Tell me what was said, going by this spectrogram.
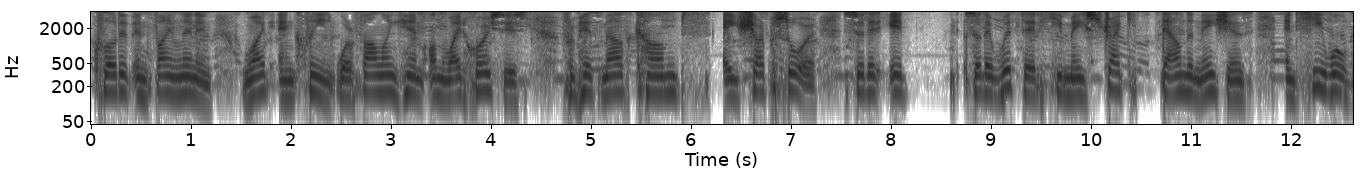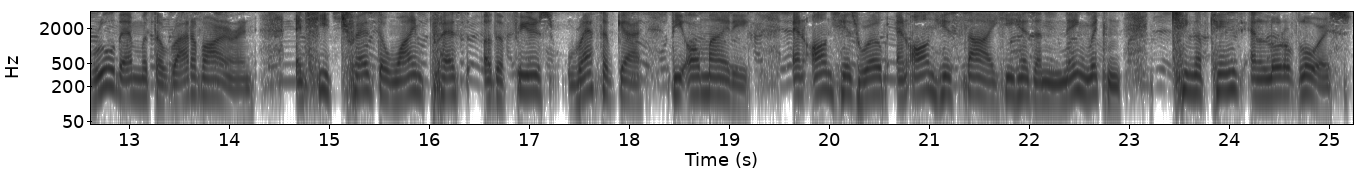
clothed in fine linen, white and clean, were following him on white horses. From his mouth comes a sharp sword, so that it so that with it he may strike down the nations, and he will rule them with a rod of iron. And he treads the winepress of the fierce wrath of God, the Almighty. And on his robe and on his thigh he has a name written, King of Kings and Lord of Lords.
